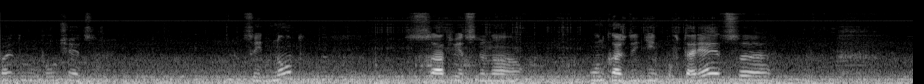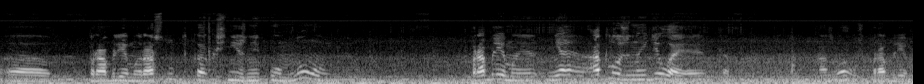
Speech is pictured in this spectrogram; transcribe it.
поэтому получается цейтнот, соответственно, он каждый день повторяется, э, проблемы растут, как снежный ком. Ну, проблемы, не отложенные дела, я это назвал уж проблемы.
